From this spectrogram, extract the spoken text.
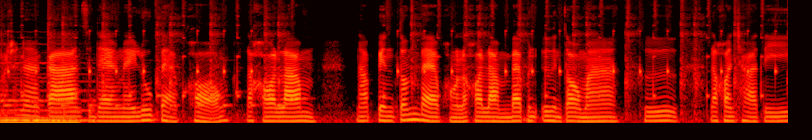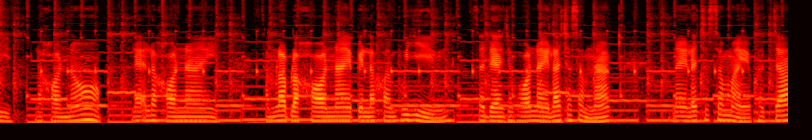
พัฒนาการแสดงในรูปแบบของละครลำนับเป็นต้นแบบของละครลำแบบอื่นๆต่อมา คือ ละครชาตรีละครนอก และละครใน สำหรับละครในเป็นละครผู้หญิง แสดงเฉพาะในราชสำนัก ในรัชสมัยพระเจ้า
